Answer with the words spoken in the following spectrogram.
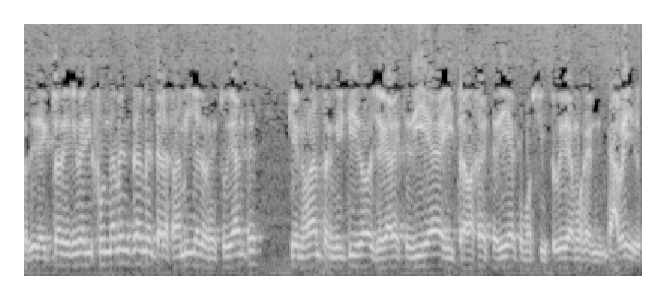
los directores de nivel y fundamentalmente a la familia, a los estudiantes que nos han permitido llegar a este día y trabajar este día como si estuviéramos en abril.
